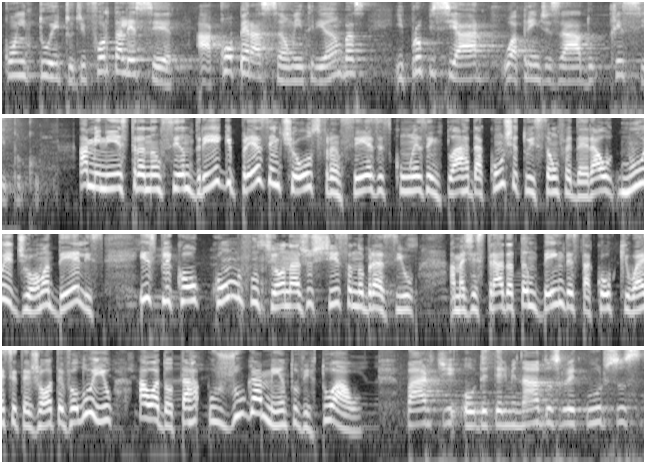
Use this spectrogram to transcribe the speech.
com o intuito de fortalecer a cooperação entre ambas e propiciar o aprendizado recíproco. A ministra Nancy Andrighi presenteou os franceses com um exemplar da Constituição Federal no idioma deles e explicou como funciona a justiça no Brasil. A magistrada também destacou que o STJ evoluiu ao adotar o julgamento virtual. Parte ou determinados recursos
